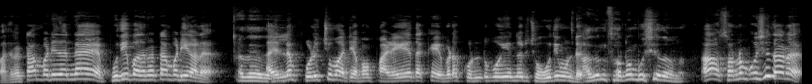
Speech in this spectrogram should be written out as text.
പതിനെട്ടാം പടി തന്നെ പുതിയ പതിനെട്ടാം പടിയാണ്. അതെ അതെ. അതെല്ലാം പൊളിച്ചു മാറ്റി. അപ്പം പഴയതൊക്കെ എവിടെ കൊണ്ടുപോയി എന്നൊരു ചോദ്യമുണ്ട്. അതും സ്വർണം പൂശിയതാണ്. ആ സ്വർണം പൂശിയതാണ്.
